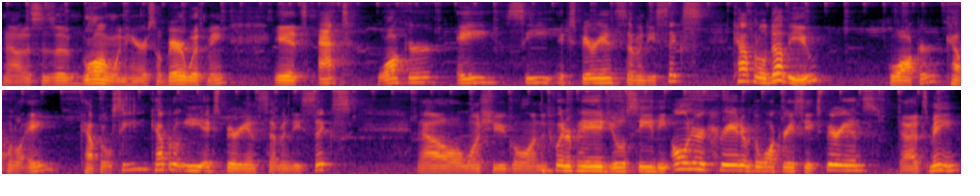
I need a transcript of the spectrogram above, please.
now this is a long one here, so bear with me. It's at Walker AC Experience 76, capital W, Walker, capital A, capital C, capital E Experience 76. Now, once you go on the Twitter page, you'll see the owner, creator of the Walker AC Experience. That's me.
